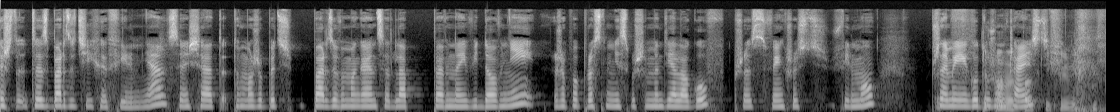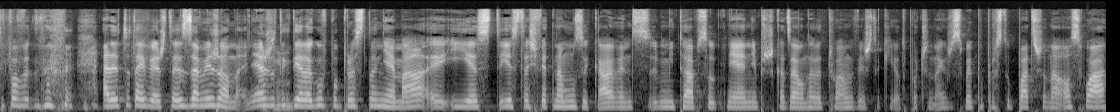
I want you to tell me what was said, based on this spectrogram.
Wiesz, to, jest bardzo cichy film, nie? W sensie to, to może być bardzo wymagające dla pewnej widowni, że po prostu nie słyszymy dialogów przez większość filmu, przynajmniej jego dużą Typowy część. Polski film. Typowy, ale tutaj wiesz, to jest zamierzone, nie? że tych mhm. dialogów po prostu nie ma i jest, jest ta świetna muzyka, więc mi to absolutnie nie przeszkadzało. Nawet czułam, wiesz, taki odpoczynek, że sobie po prostu patrzę na osła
